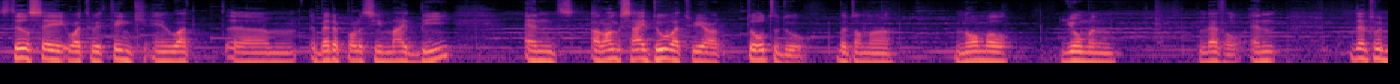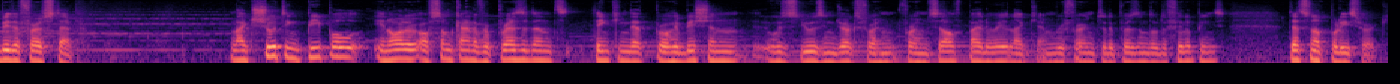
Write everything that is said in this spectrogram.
still say what we think and what um, a better policy might be and alongside do what we are told to do but on a normal human level and that would be the first step like shooting people in order of some kind of a president thinking that prohibition who's using drugs for him for himself by the way like i'm referring to the president of the philippines that's not police work.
